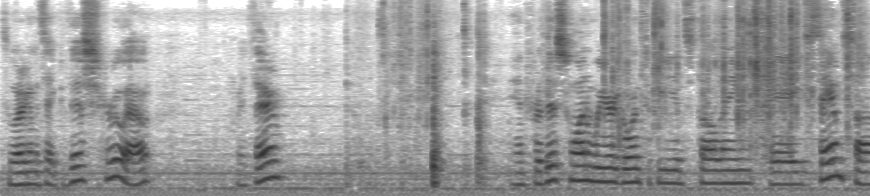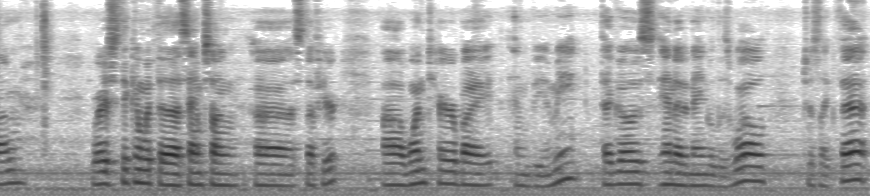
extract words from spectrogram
so we're going to take this screw out right there and for this one, we are going to be installing a Samsung. We're sticking with the Samsung uh, stuff here. Uh, one terabyte NVMe. That goes in at an angle as well, just like that.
